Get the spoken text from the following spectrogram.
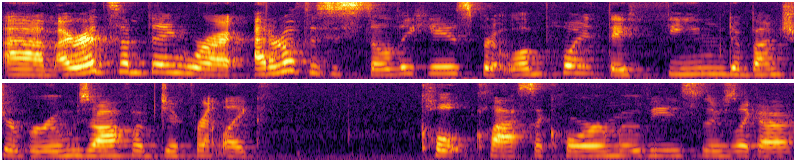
Um, I read something where I, I don't know if this is still the case, but at one point they themed a bunch of rooms off of different like cult classic horror movies. So there's like a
